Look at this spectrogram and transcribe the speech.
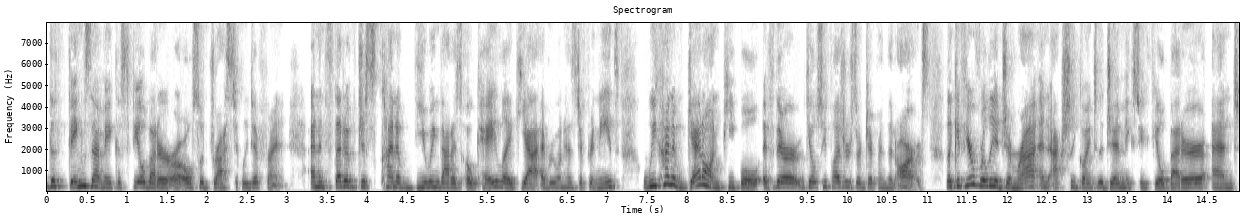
The things that make us feel better are also drastically different. And instead of just kind of viewing that as okay, like, yeah, everyone has different needs, we kind of get on people if their guilty pleasures are different than ours. Like, if you're really a gym rat and actually going to the gym makes you feel better and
